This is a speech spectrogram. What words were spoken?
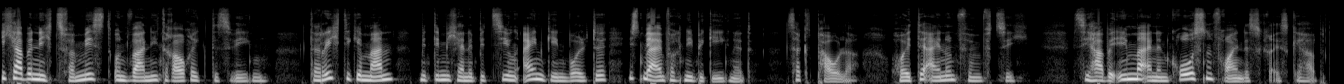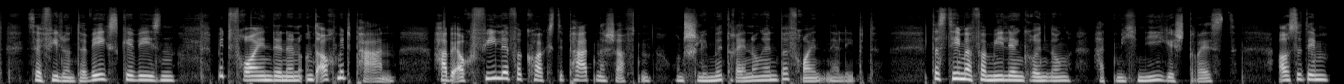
Ich habe nichts vermisst und war nie traurig deswegen. Der richtige Mann, mit dem ich eine Beziehung eingehen wollte, ist mir einfach nie begegnet, sagt Paula, heute 51. Sie habe immer einen großen Freundeskreis gehabt, sei viel unterwegs gewesen, mit Freundinnen und auch mit Paaren, habe auch viele verkorkste Partnerschaften und schlimme Trennungen bei Freunden erlebt. Das Thema Familiengründung hat mich nie gestresst. Außerdem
